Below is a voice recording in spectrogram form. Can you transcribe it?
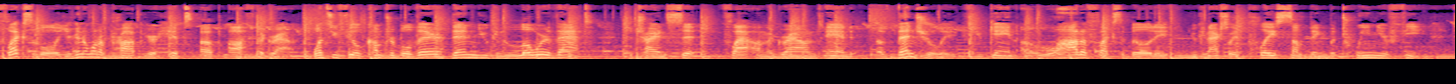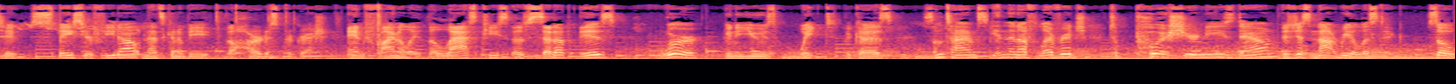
flexible, you're gonna wanna prop your hips up off the ground. Once you feel comfortable there, then you can lower that to try and sit flat on the ground. And eventually, if you gain a lot of flexibility, you can actually place something between your feet to space your feet out, and that's gonna be the hardest progression. And finally, the last piece of setup is we're gonna use weight because sometimes getting enough leverage to push your knees down is just not realistic. So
